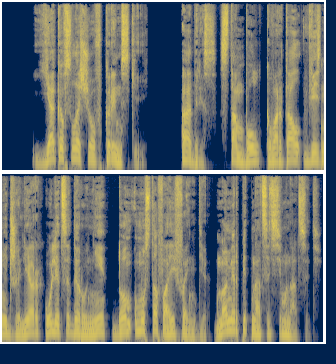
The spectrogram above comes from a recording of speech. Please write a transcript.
Яков Слащев, Крымский. Адрес. Стамбул, квартал Везниджилер, улица Деруни, дом Мустафа Эфенди, номер 1517.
